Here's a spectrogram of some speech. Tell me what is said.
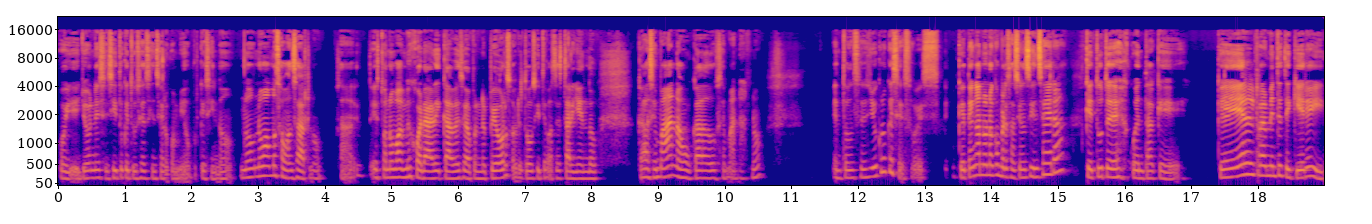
oye, yo necesito que tú seas sincero conmigo porque si no, no, no vamos a avanzar, ¿no? O sea, esto no va a mejorar y cada vez se va a poner peor, sobre todo si te vas a estar yendo cada semana o cada dos semanas, ¿no? Entonces yo creo que es eso, es que tengan una conversación sincera, que tú te des cuenta que, que él realmente te quiere y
